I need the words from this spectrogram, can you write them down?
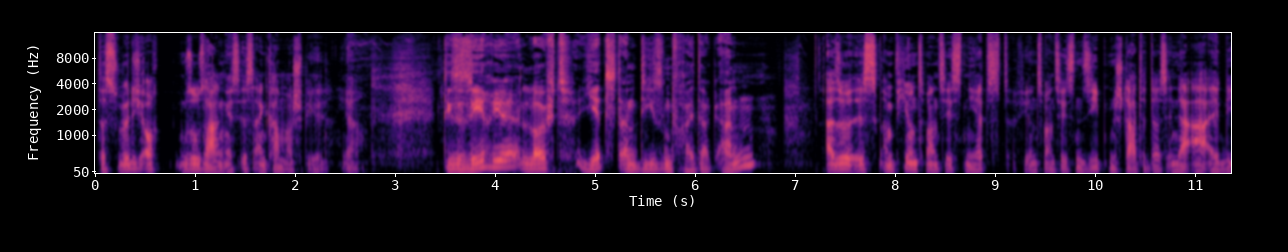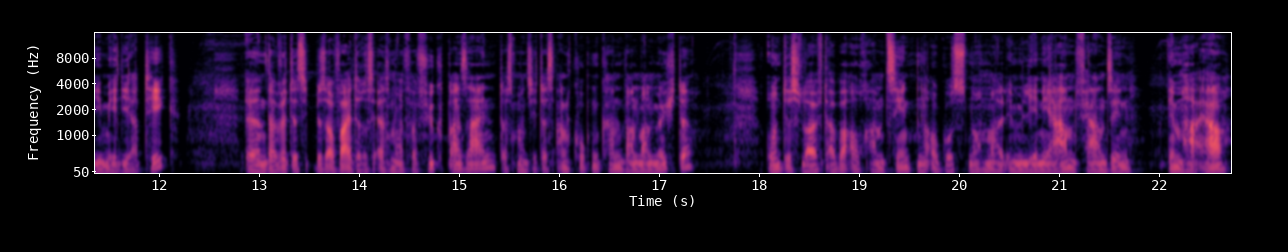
Das würde ich auch so sagen. Es ist ein Kammerspiel, ja. Diese Serie läuft jetzt an diesem Freitag an. Also ist am 24. jetzt, 24.07. startet das in der ARD Mediathek. Ähm, da wird es bis auf weiteres erstmal verfügbar sein, dass man sich das angucken kann, wann man möchte. Und es läuft aber auch am 10. August nochmal im linearen Fernsehen im HR.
